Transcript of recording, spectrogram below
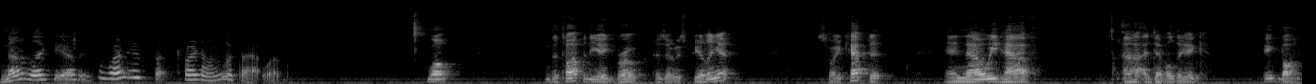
not like the other. What is that going on with that one? Well, the top of the egg broke as I was peeling it, so I kept it, and now we have uh, a deviled egg egg bomb.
